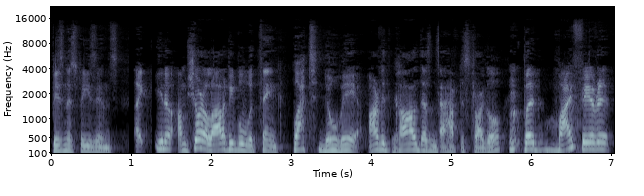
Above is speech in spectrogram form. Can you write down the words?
business reasons, like, you know, I'm sure a lot of people would think, what? No way. Arvid yeah. Kahl doesn't have to struggle. Mm-hmm. But my favorite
